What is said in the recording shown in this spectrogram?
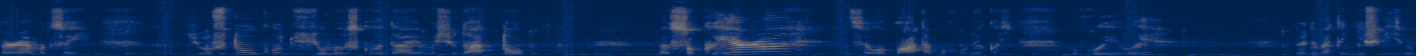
Беремо цей цю штуку, цю ми складаємо сюди, то е, сокира, це лопата, походу, якась вили. Ну і давайте ніж візьмемо.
